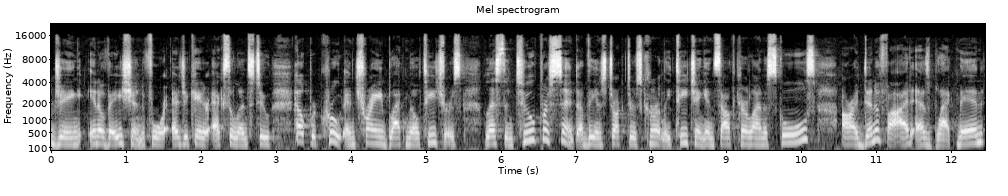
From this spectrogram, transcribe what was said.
Leveraging Innovation for Educator Excellence to help recruit and train black male teachers. Less than 2% of the instructors currently teaching in South Carolina schools are identified as black men.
